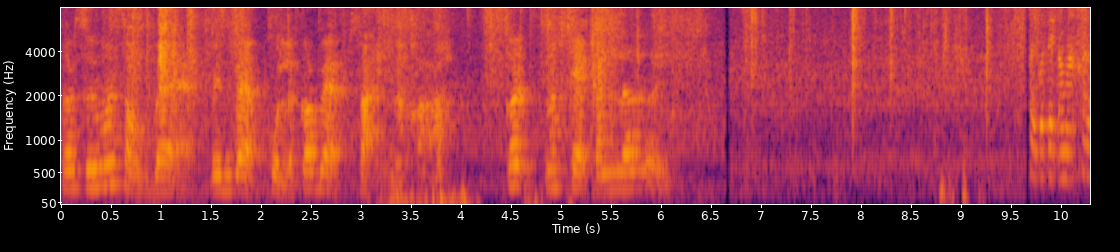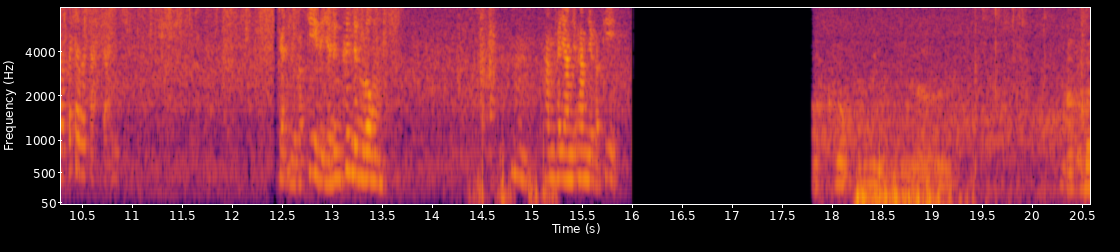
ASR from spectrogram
เราซื้อมาสองแบบ เป็นแบบผลแล้วก็แบบใสนะคะ ก็มาแกะกันเลย แล้วก็เป็นอย่างนี้เลย แล้วก็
